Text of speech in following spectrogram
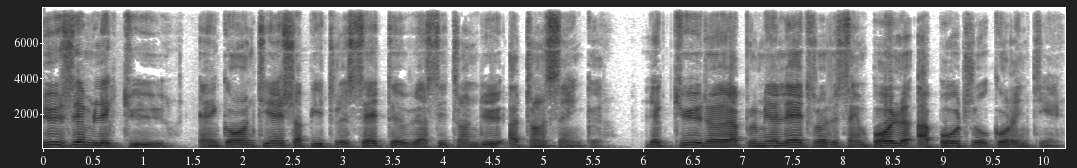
Deuxième lecture. 1 Corinthiens chapitre 7 verset 32 à 35. Lecture de la première lettre de Saint Paul, apôtre aux Corinthiens.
